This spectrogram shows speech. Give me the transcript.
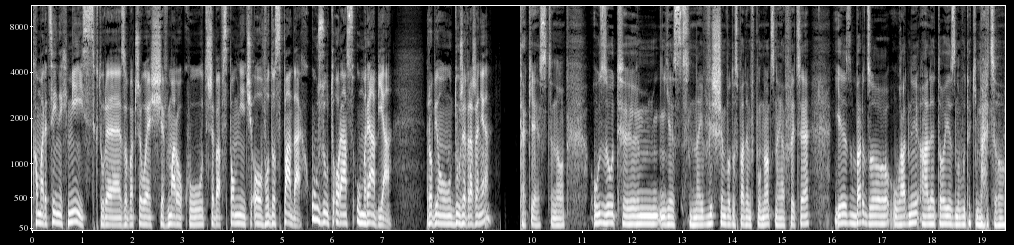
komercyjnych miejsc, które zobaczyłeś w Maroku, trzeba wspomnieć o wodospadach Uzut oraz Umrabia. Robią duże wrażenie? Tak jest. No, Uzut jest najwyższym wodospadem w północnej Afryce. Jest bardzo ładny, ale to jest znowu takie bardzo,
